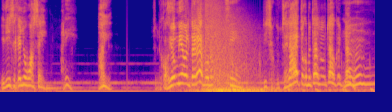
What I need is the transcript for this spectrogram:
y dice, ¿qué yo voy a hacer? Ay. Ay, se le cogió miedo el teléfono. Sí. Dice, ¿será esto que me está asustando?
